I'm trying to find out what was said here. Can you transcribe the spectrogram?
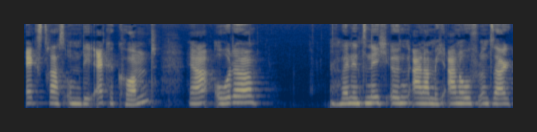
Extras um die Ecke kommt, ja, oder wenn jetzt nicht irgendeiner mich anruft und sagt,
